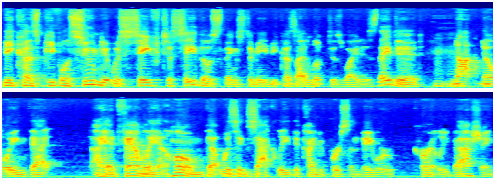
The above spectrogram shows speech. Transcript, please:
because people assumed it was safe to say those things to me because I looked as white as they did, Mhm. not knowing that I had family at home that was exactly the kind of person they were currently bashing.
